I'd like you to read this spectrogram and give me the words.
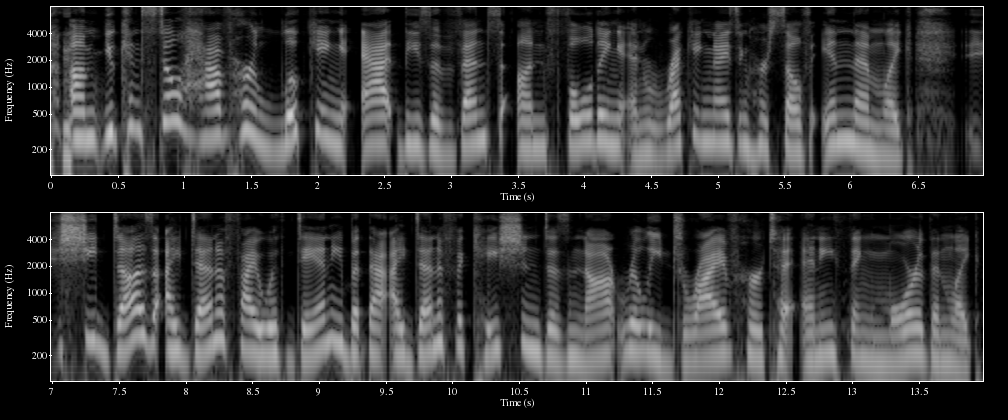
um, you can still have her looking at these events unfolding and recognizing herself in them. Like she does identify with Danny, but that identification does not really drive her to anything more than like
